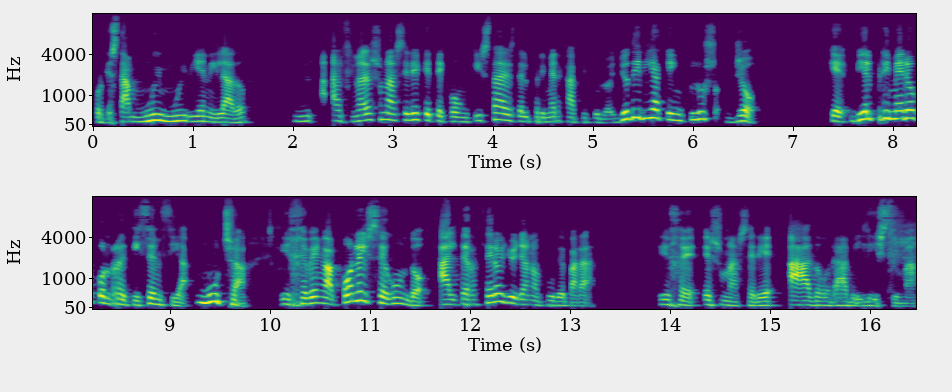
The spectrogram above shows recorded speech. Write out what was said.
porque está muy, muy bien hilado, al final es una serie que te conquista desde el primer capítulo. Yo diría que incluso yo, que vi el primero con reticencia, mucha, y dije, venga, pon el segundo. Al tercero yo ya no pude parar. Y dije, es una serie adorabilísima.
